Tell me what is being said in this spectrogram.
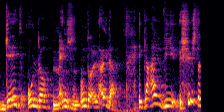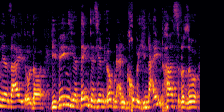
Geht unter Menschen, unter Leute. Egal wie schüchtern ihr seid oder wie wenig ihr denkt dass ihr in irgendeine Gruppe hineinpasst oder so,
